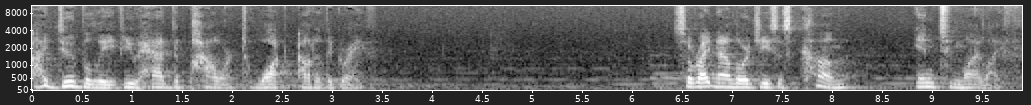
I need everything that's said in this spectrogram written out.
I do believe you had the power to walk out of the grave. So, right now, Lord Jesus, come into my life.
